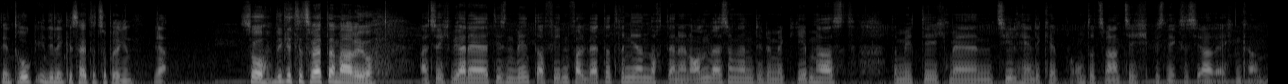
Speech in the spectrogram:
den Druck in die linke Seite zu bringen. Ja. So, wie geht es jetzt weiter, Mario? Also ich werde diesen Winter auf jeden Fall weiter trainieren nach deinen Anweisungen, die du mir gegeben hast, damit ich mein Zielhandicap unter 20 bis nächstes Jahr erreichen kann.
